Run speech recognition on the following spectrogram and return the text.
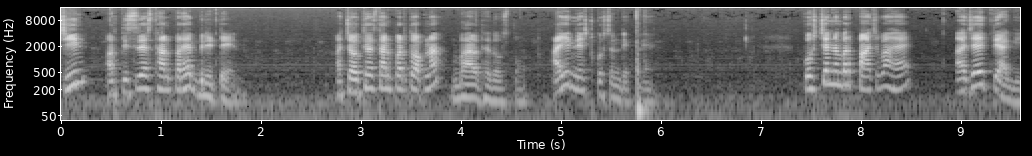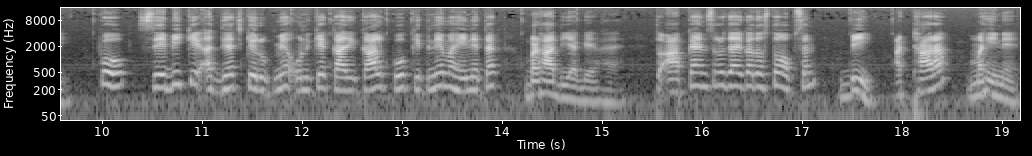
चीन और तीसरे स्थान पर है ब्रिटेन। और चौथे स्थान पर तो अपना भारत है दोस्तों। आइए नेक्स्ट क्वेश्चन देखते हैं। क्वेश्चन नंबर पांचवा है, अजय त्यागी को सेबी के अध्यक्ष के रूप में उनके कार्यकाल को कितने महीने तक बढ़ा दिया गया है? तो आपका आंसर हो जाएगा दोस्तों, ऑप्शन बी 18 महीने।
